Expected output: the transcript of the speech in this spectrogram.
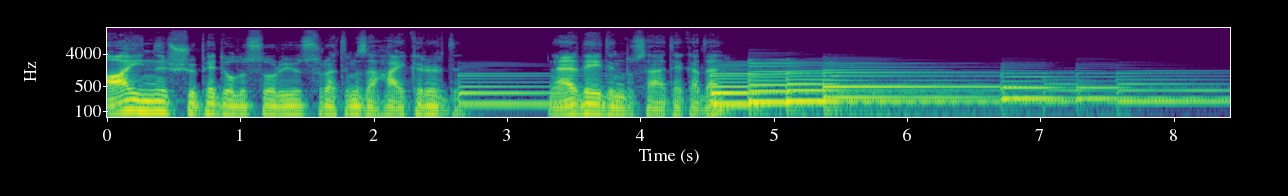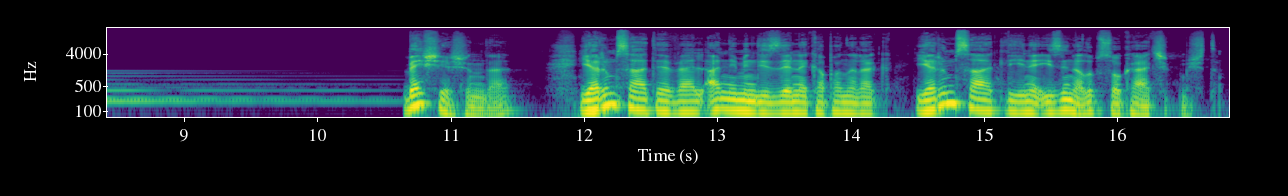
aynı şüphe dolu soruyu suratımıza haykırırdı. Neredeydin bu saate kadar? Beş yaşında, yarım saat evvel annemin dizlerine kapanarak yarım saatliğine izin alıp sokağa çıkmıştım.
